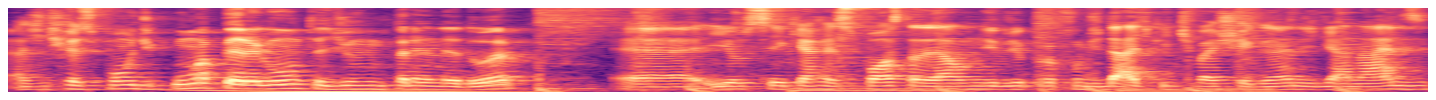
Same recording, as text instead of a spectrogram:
A gente responde uma pergunta de um empreendedor é, e eu sei que a resposta dela, no nível de profundidade que a gente vai chegando e de análise,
